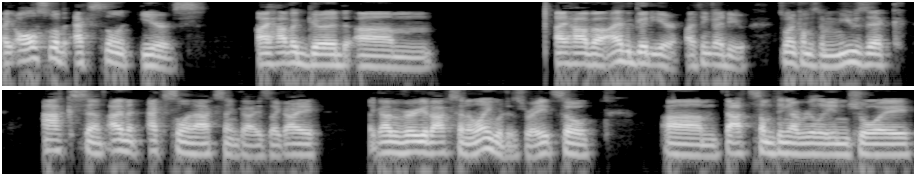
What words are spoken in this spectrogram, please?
I also have excellent ears. I have a good, um, I have a, I have a good ear. I think I do. So when it comes to music, accent, I have an excellent accent, guys. Like I, like I have a very good accent in languages, right? So, um, that's something I really enjoy.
